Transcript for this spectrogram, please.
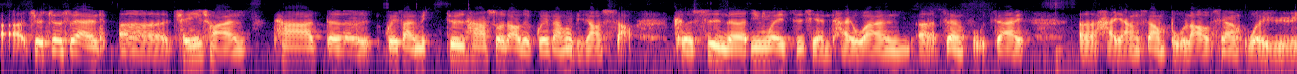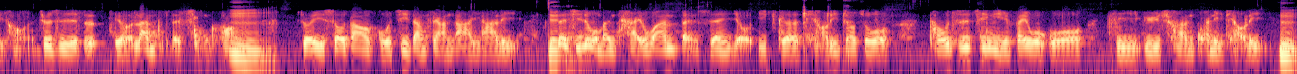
呃就就虽然呃权宜船它的规范面就是它受到的规范会比较少。可是呢，因为之前台湾呃政府在呃海洋上捕捞像尾鱼吼，就是有滥捕的情况，嗯，所以受到国际上非常大的压力。所以其实我们台湾本身有一个条例叫做《投资经营非我国及渔船管理条例》，嗯。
